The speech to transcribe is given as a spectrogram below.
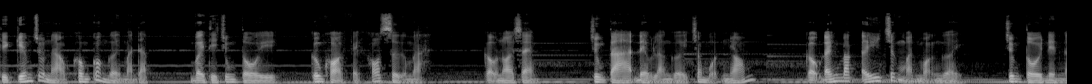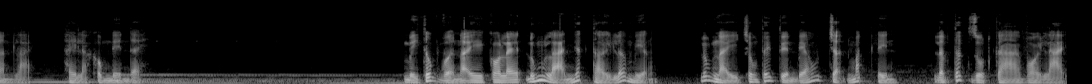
Thì kiếm chỗ nào không có người mà đập. Vậy thì chúng tôi cũng khỏi phải khó xử mà. Cậu nói xem, Chúng ta đều là người trong một nhóm. Cậu đánh bác ấy trước mặt mọi người, Chúng tôi nên ngăn lại Hay là không nên đây? Mỹ Thúc vừa nãy có lẽ đúng là nhất thời lỡ miệng. Lúc này trông thấy tuyển béo trận mắt lên, Lập tức rụt cả vòi lại.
